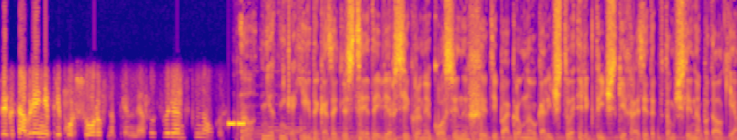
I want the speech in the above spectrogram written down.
приготовление прекурсоров, например. Тут вариантов много. Но нет никаких доказательств этой версии, кроме косвенных, типа огромного количества электрических розеток, в том числе и на потолке.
